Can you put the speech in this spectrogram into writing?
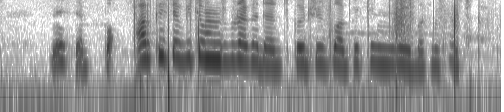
Neyse bu, arkadaşlar videomuz buraya kadar. Görüşürüz. Bye. İyi bakın. Hoşçakalın.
